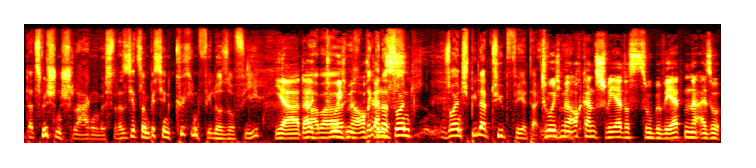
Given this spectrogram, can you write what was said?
dazwischen schlagen müsste. Das ist jetzt so ein bisschen Küchenphilosophie. Ja, da tue ich mir auch ich denke, ganz. Dass so ein, so ein Spielertyp fehlt da. Tue ich mir auch ganz schwer, das zu bewerten. Also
